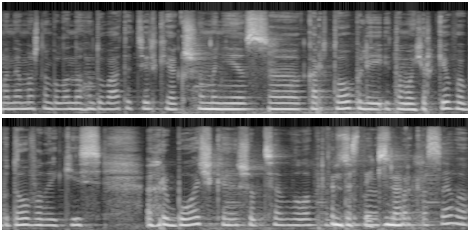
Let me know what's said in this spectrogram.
мене можна було нагодувати тільки якщо мені з картоплі і там огірків вибудовували якісь грибочки, щоб це було прям супер, супер красиво.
